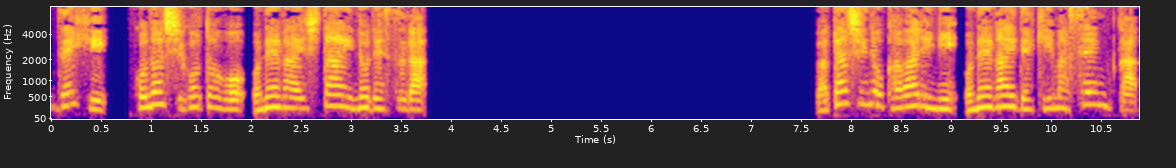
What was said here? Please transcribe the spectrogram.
ぜひ、この仕事をお願いしたいのですが、私の代わりにお願いできませんか？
